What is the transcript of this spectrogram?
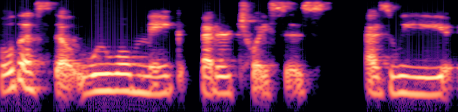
told us that we will make better choices as we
